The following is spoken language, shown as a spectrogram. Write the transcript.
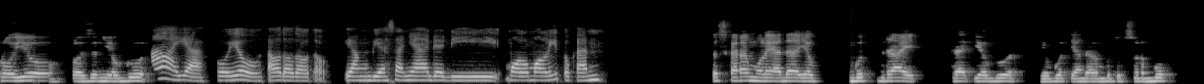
Froyo, frozen yogurt. Ah ya, Froyo, tahu tahu tahu tahu. Yang biasanya ada di mall-mall itu kan. Terus sekarang mulai ada yogurt dried, dried yogurt, yogurt yang dalam bentuk serbuk.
